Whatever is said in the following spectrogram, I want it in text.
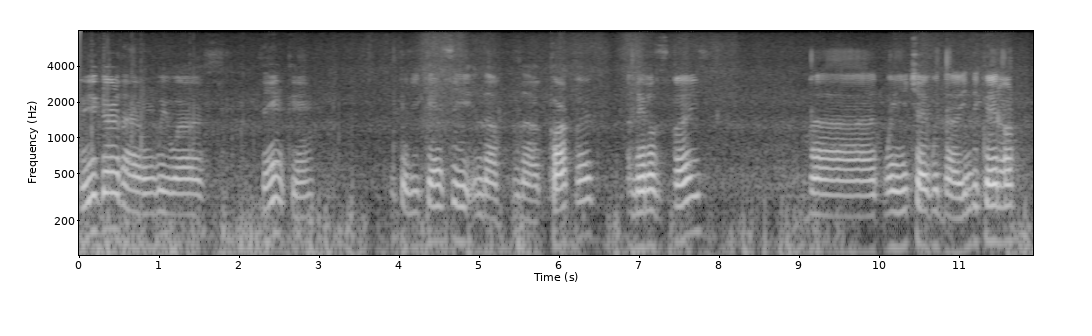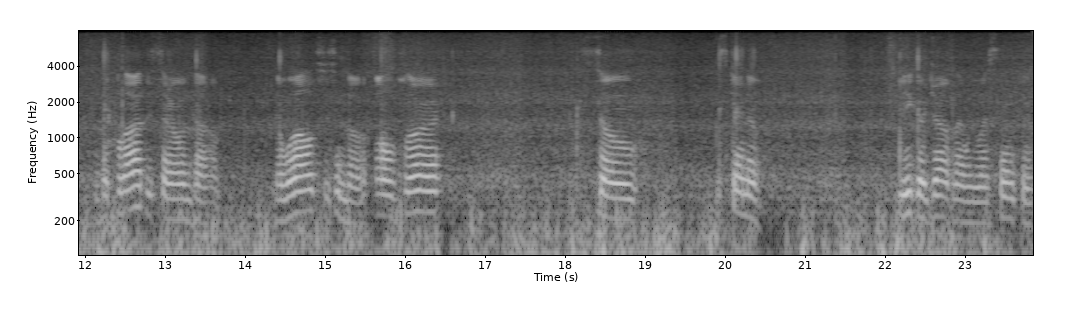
bigger than we were thinking because you can see in the, in the carpet a little space but when you check with the indicator the blood is around the the walls is in the old floor. So it's kind of bigger job than we was thinking.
